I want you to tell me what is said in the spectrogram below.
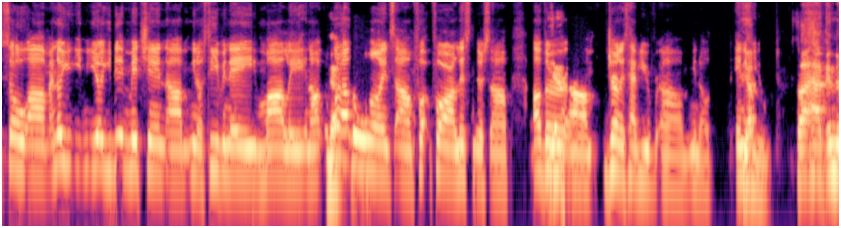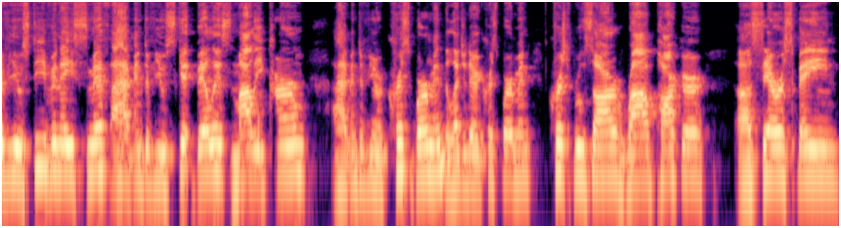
So um, I know you you know you did mention um, you know Stephen A. Molly and all, yeah. what other ones um, for for our listeners um, other yeah. um, journalists have you um, you know interviewed? Yep. So I have interviewed Stephen A. Smith. I have interviewed Skip Bayless, Molly Qerim. I have interviewed Chris Berman, the legendary Chris Berman, Chris Broussard, Rob Parker, uh, Sarah Spain,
